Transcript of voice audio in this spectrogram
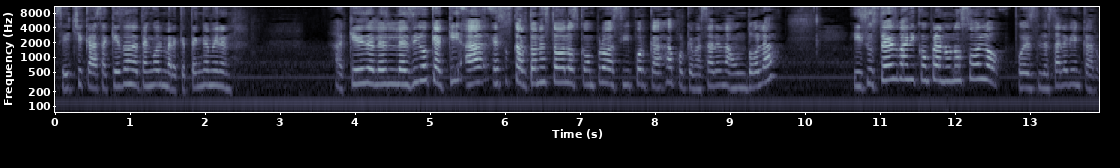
Sí, chicas, aquí es donde tengo el merequetengue, miren. Aquí les, digo que aquí, ah, esos cartones todos los compro así por caja porque me salen a un dólar. Y si ustedes van y compran uno solo, pues les sale bien caro.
